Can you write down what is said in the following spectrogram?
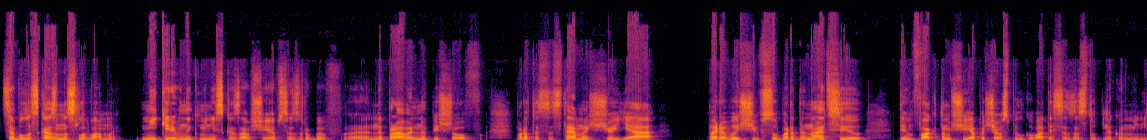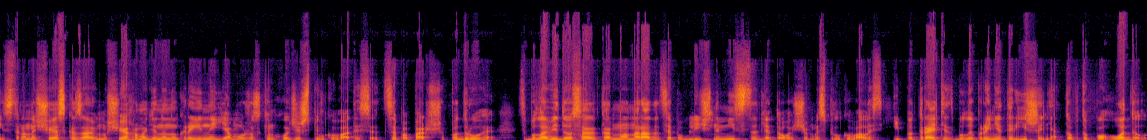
це було сказано словами. Мій керівник мені сказав, що я все зробив е, неправильно, пішов проти системи, що я перевищив субординацію тим фактом, що я почав спілкуватися з заступником міністра. На що я сказав йому, що я громадянин України, я можу з ким хочеш спілкуватися. Це по-перше. По-друге, це була відеоселекторна нарада, це публічне місце для того, щоб ми спілкувалися. І по-третє, були прийняті рішення, тобто погодили.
